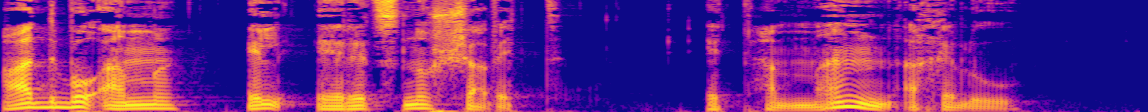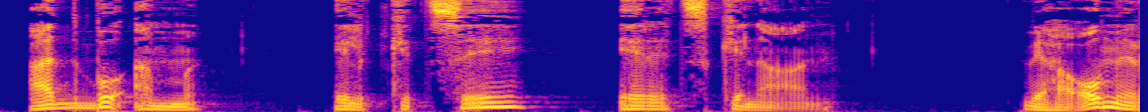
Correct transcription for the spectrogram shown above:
עד בואם אל ארץ נושבת. את המן אכלו, עד בואם אל קצה ארץ כנען. והעומר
